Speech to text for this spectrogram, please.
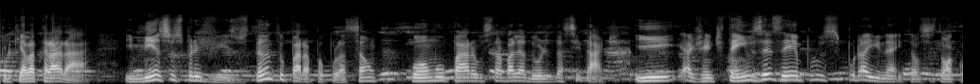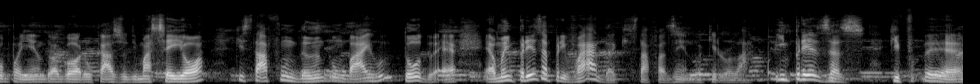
porque ela trará imensos prejuízos, tanto para a população como para os trabalhadores da cidade. E a gente tem os exemplos por aí, né? Então vocês estão acompanhando agora o caso de Maceió, que está afundando um bairro todo. É, é uma empresa privada que está fazendo aquilo lá. Empresas que é,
